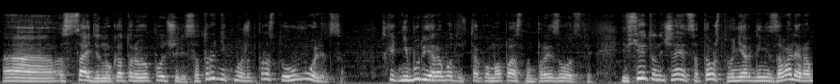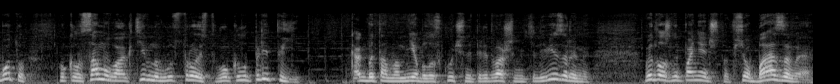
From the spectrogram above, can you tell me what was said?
э, ссадину, которую вы получили, сотрудник может просто уволиться. Сказать, не буду я работать в таком опасном производстве. И все это начинается от того, что вы не организовали работу около самого активного устройства, около плиты. Как бы там вам не было скучно перед вашими телевизорами, вы должны понять, что все базовое,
